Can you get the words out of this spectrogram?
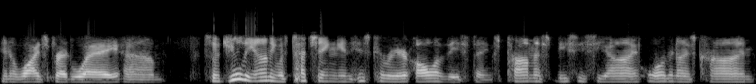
in a widespread way. Um, so Giuliani was touching in his career all of these things: PROMIS, BCCI, organized crime.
